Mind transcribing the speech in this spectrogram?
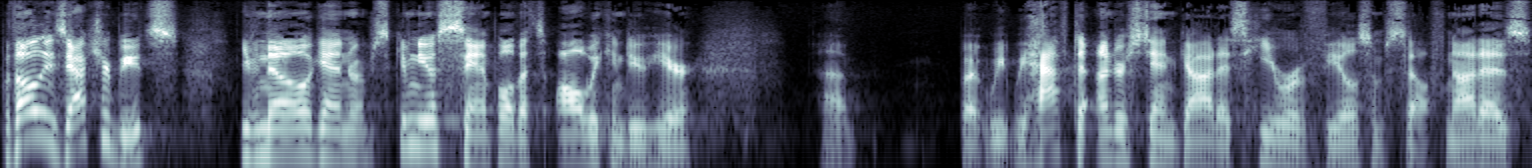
With all these attributes, even though, again, I'm just giving you a sample, that's all we can do here. Uh, but we, we have to understand God as he reveals himself, not as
